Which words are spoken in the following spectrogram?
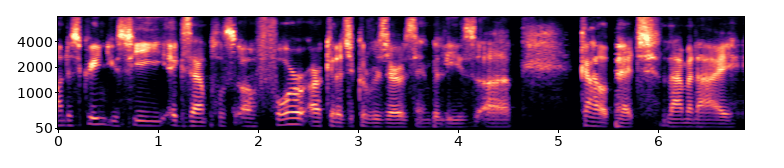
On the screen, you see examples of four archaeological reserves in Belize. Uh, Cahal Pech, Lamanai,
